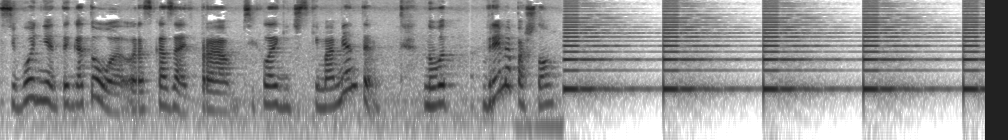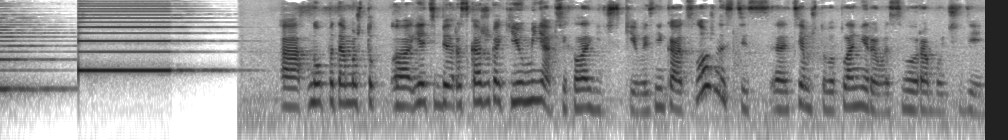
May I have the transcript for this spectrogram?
сегодня ты готова рассказать про психологические моменты, но вот время пошло. А, ну, потому что а, я тебе расскажу, какие у меня психологические возникают сложности с а, тем, чтобы планировать свой рабочий день.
